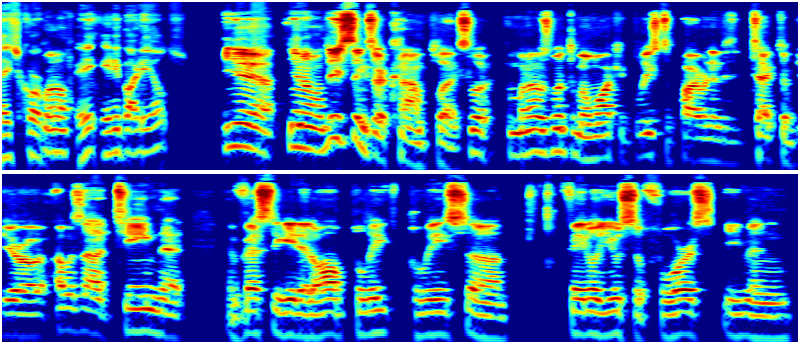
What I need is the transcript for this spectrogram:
Thanks, Corporal. Well, Anybody else? Yeah, you know, these things are complex. Look, when I was with the Milwaukee Police Department and the Detective Bureau, I was on a team that investigated all police police uh, fatal use of force, even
